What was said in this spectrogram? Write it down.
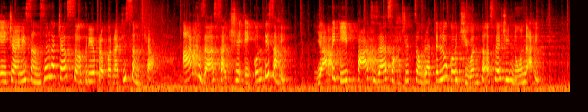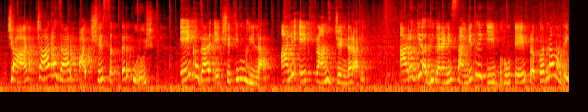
एच आय व्ही संसर्गाच्या सक्रिय प्रकरणाची संख्या आठ हजार सातशे एकोणतीस आहे. यापैकी पाच हजार सहाशे चौऱ्याहत्तर लोक जिवंत असल्याची नोंद आहे. ज्यात चार हजार पाचशे सत्तर पुरुष एक हजार एकशे तीन महिला आणि एक ट्रान्सजेंडर आहेत. आरोग्य अधिकाऱ्याने सांगितले की बहुतेक प्रकरणामध्ये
